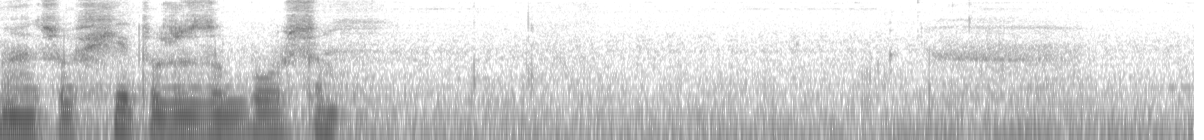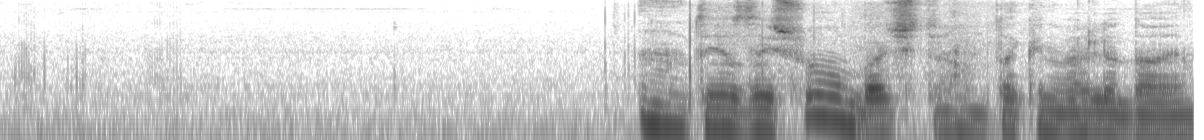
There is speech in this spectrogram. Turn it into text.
Майже вхід уже забувся. То я зайшов, бачите, так він виглядає.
